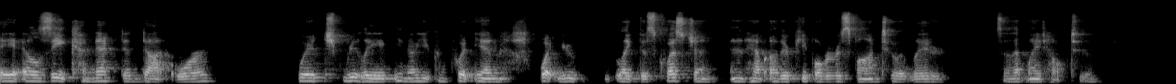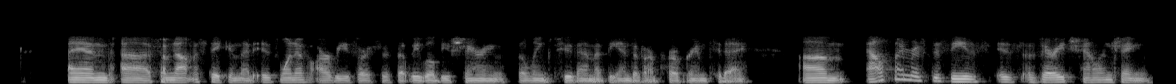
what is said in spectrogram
alzconnected.org, which really, you know, you can put in what you like this question and have other people respond to it later. So that might help too. And uh, if I'm not mistaken, that is one of our resources that we will be sharing the link to them at the end of our program today. Um, Alzheimer's disease is a very challenging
